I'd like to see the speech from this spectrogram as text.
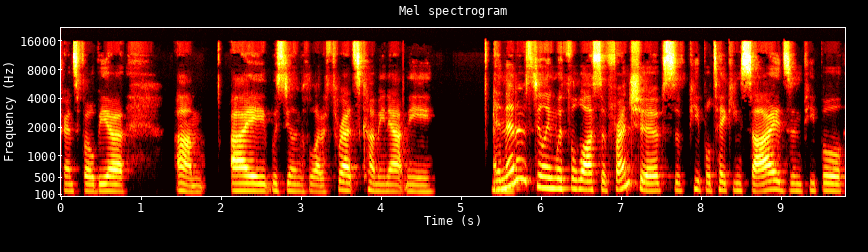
transphobia. Um, I was dealing with a lot of threats coming at me. And mm-hmm. then I was dealing with the loss of friendships, of people taking sides and people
